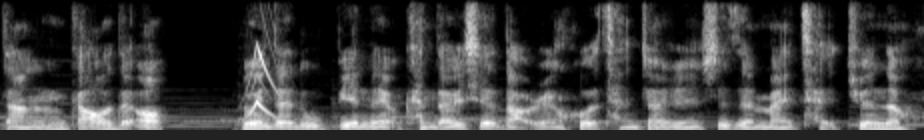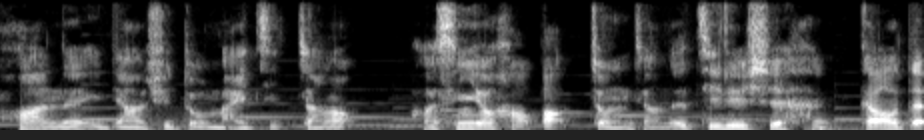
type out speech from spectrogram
当高的哦。如果你在路边呢有看到一些老人或残障人士在卖彩券的话呢，一定要去多买几张哦。好心有好报，中奖的几率是很高的。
